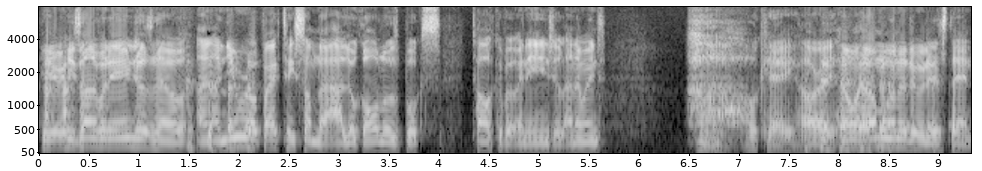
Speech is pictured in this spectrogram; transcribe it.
here, he's on about angels now, and, and you wrote back to me something like, ah, look, all those books talk about an angel, and I went. "Ah, okay, all right. How, how am I going to do this then?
